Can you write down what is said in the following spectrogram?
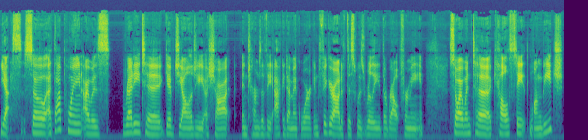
Yes. So at that point, I was ready to give geology a shot in terms of the academic work and figure out if this was really the route for me. So I went to Cal State Long Beach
